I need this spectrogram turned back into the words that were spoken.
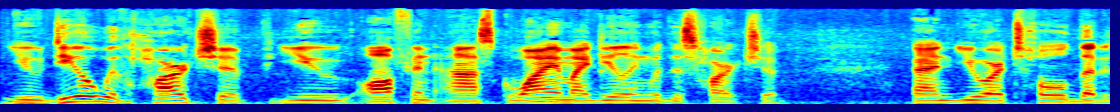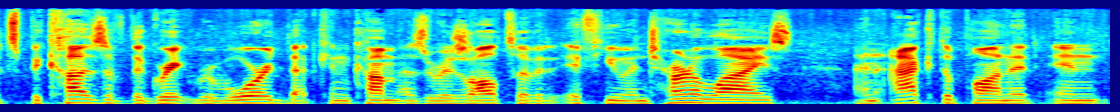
you deal with hardship, you often ask, Why am I dealing with this hardship? And you are told that it's because of the great reward that can come as a result of it if you internalize and act upon it in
